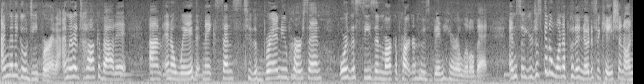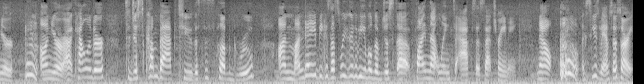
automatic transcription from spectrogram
I'm going to go deeper in it. I'm going to talk about it um, in a way that makes sense to the brand new person or the seasoned market partner who's been here a little bit. And so you're just going to want to put a notification on your on your uh, calendar to just come back to the Sis Club group on Monday because that's where you're going to be able to just uh, find that link to access that training. Now, excuse me, I'm so sorry.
